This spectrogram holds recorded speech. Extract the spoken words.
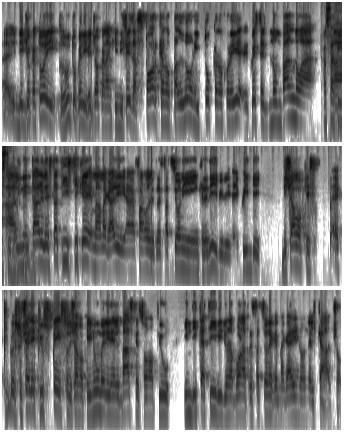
eh, dei giocatori, soprattutto quelli che giocano anche in difesa, sporcano palloni, toccano con le queste non vanno a, a, a alimentare le statistiche, ma magari eh, fanno delle prestazioni incredibili. E quindi diciamo che è, succede più spesso diciamo, che i numeri nel basket sono più indicativi di una buona prestazione che magari non nel calcio.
